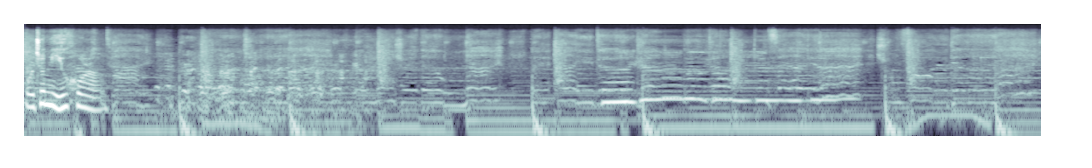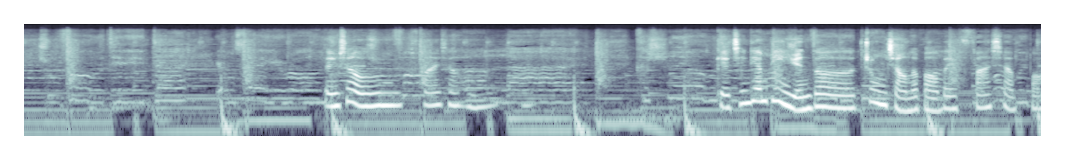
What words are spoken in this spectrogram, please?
我就迷糊了。等一下，我发一下红包，给今天并云的中奖的宝贝发下包。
